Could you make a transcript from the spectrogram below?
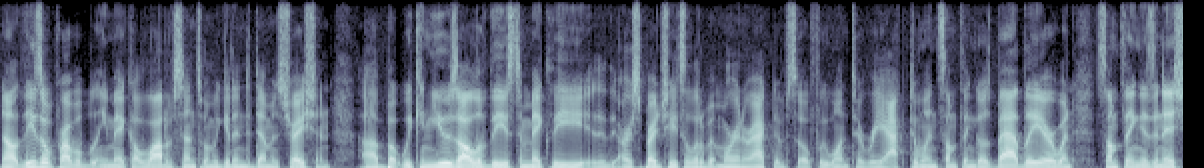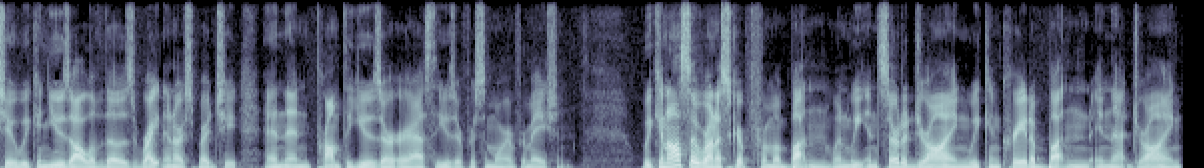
Now, these will probably make a lot of sense when we get into demonstration, uh, but we can use all of these to make the our spreadsheets a little bit more interactive. So if we want to react to when something goes badly or when something is an issue, we can use all of those right in our spreadsheet and then prompt the user or ask the user for some more information. We can also run a script from a button. When we insert a drawing, we can create a button in that drawing,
